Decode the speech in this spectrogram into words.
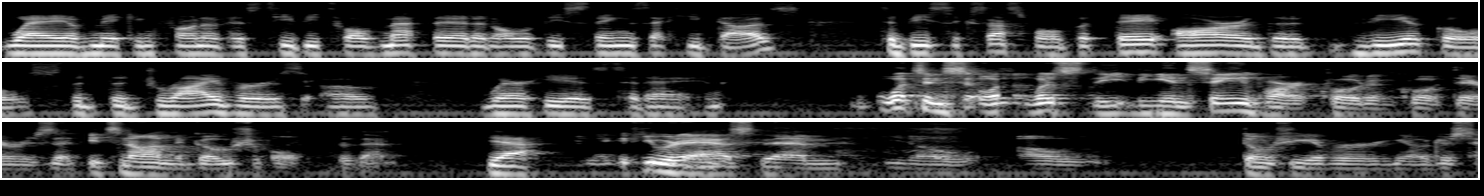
way of making fun of his TB12 method and all of these things that he does to be successful. But they are the vehicles, the, the drivers of where he is today. And what's in, what's the, the insane part, quote unquote, there is that it's non negotiable for them. Yeah. Like if you were to ask them, you know, oh, don't you ever, you know, just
